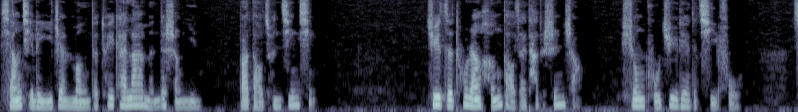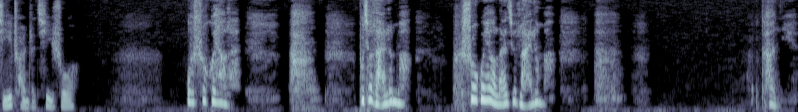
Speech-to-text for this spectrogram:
响起了一阵猛地推开拉门的声音，把岛村惊醒。驹子突然横倒在他的身上，胸脯剧烈的起伏，急喘着气说：“我说过要来，不就来了吗？说过要来就来了吗？看你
